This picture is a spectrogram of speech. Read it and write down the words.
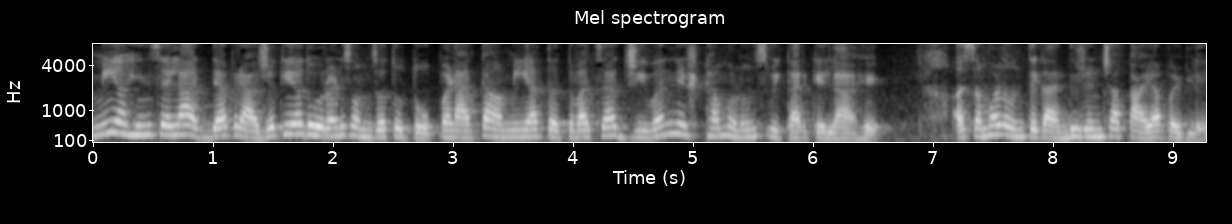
मी अहिंसेला अद्याप राजकीय धोरण समजत होतो पण आता मी या तत्वाचा जीवननिष्ठा म्हणून स्वीकार केला आहे. असं म्हणून ते गांधीजींच्या पाया पडले.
